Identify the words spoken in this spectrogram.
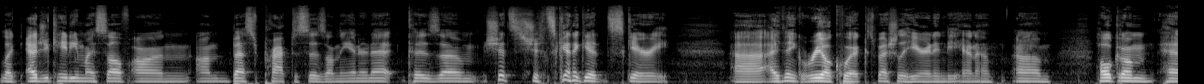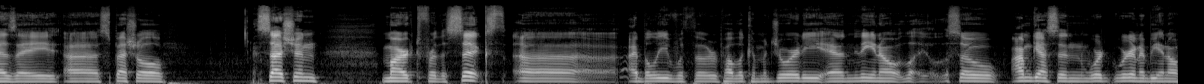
like educating myself on on best practices on the internet because um shit's shit's gonna get scary. Uh, I think real quick, especially here in Indiana. Um, Holcomb has a uh, special session marked for the sixth, uh, I believe, with the Republican majority, and you know, so I'm guessing we're we're gonna be in a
